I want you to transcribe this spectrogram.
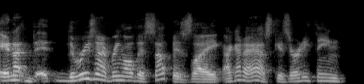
and I, the reason I bring all this up is like I got to ask: Is there anything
